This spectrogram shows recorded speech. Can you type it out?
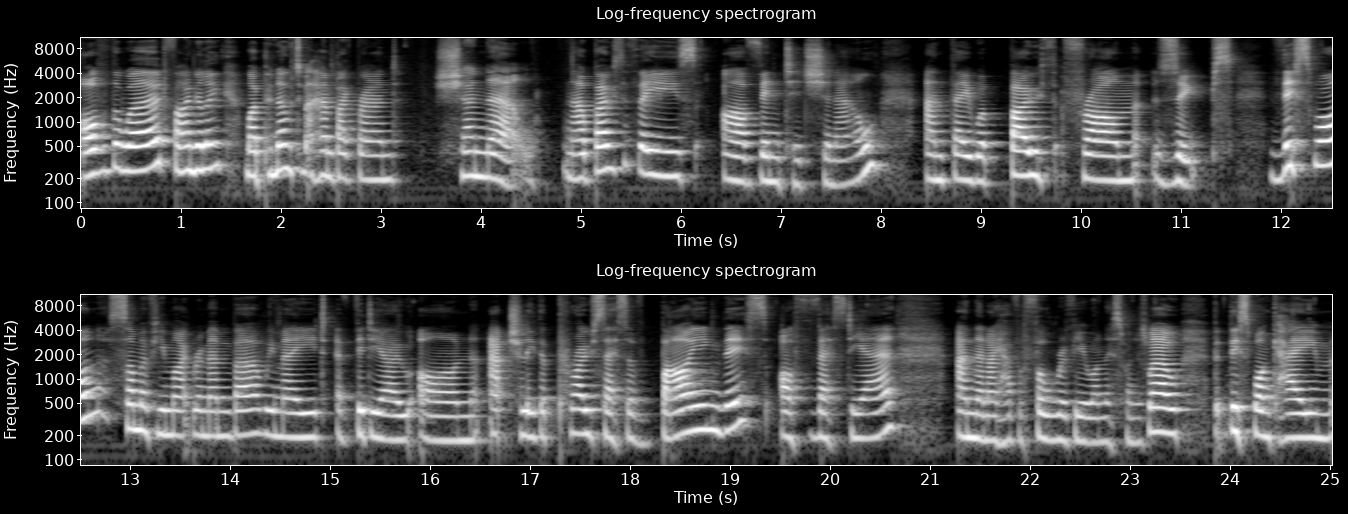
of the word, finally. My penultimate handbag brand, Chanel. Now, both of these are vintage Chanel and they were both from Zoops. This one, some of you might remember, we made a video on actually the process of buying this off Vestiaire and then I have a full review on this one as well. But this one came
